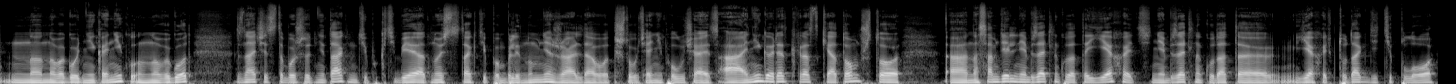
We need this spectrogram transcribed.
на новогодние каникулы, на Новый год, значит, с тобой что-то не так, ну, типа, к тебе относятся так, типа, блин, ну, мне жаль, да, вот, что у тебя не получается. А они говорят как раз-таки о том, что а, на самом деле не обязательно куда-то ехать, не обязательно куда-то ехать туда, где тепло,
